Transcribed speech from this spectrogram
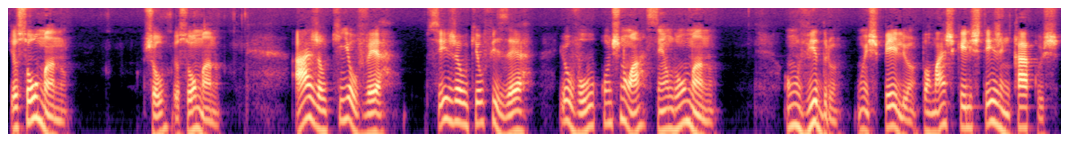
eu sou humano. Show? Eu sou humano. Haja o que houver, seja o que eu fizer, eu vou continuar sendo humano. Um vidro, um espelho, por mais que ele esteja em cacos,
